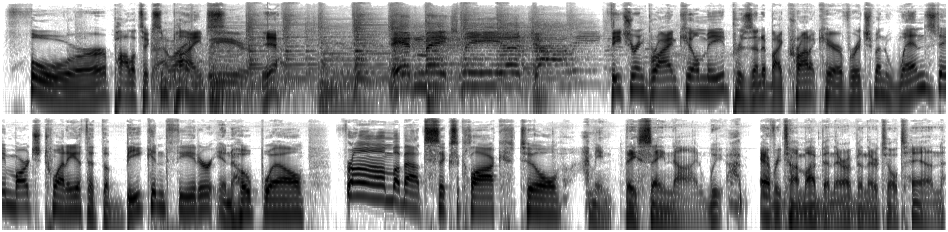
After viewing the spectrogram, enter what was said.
for Politics and Pints. Yeah. It makes me a jolly. Featuring Brian Kilmeade, presented by Chronic Care of Richmond, Wednesday, March 20th at the Beacon Theater in Hopewell from about six o'clock till I mean they say nine. We every time I've been there, I've been there till ten,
